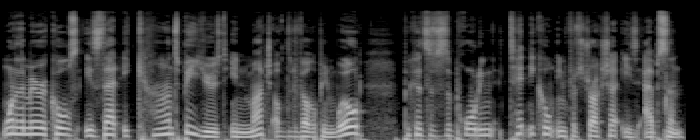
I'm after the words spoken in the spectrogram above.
One of the miracles is that it can't be used in much of the developing world because the supporting technical infrastructure is absent.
